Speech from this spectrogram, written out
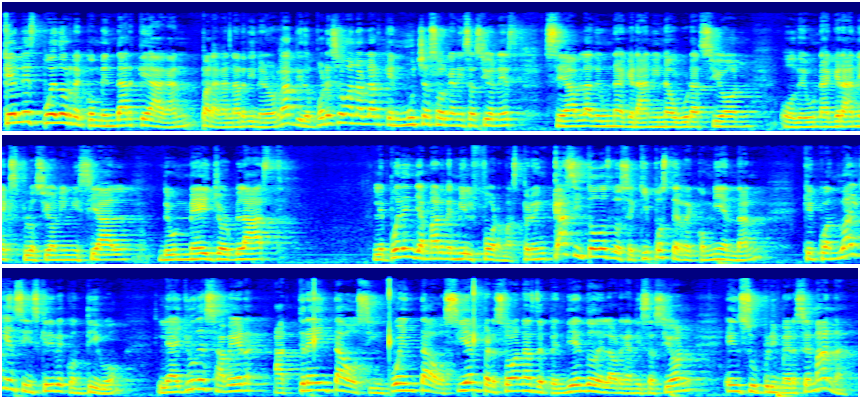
¿qué les puedo recomendar que hagan para ganar dinero rápido? Por eso van a hablar que en muchas organizaciones se habla de una gran inauguración o de una gran explosión inicial, de un major blast. Le pueden llamar de mil formas, pero en casi todos los equipos te recomiendan que cuando alguien se inscribe contigo, le ayudes a ver a 30 o 50 o 100 personas, dependiendo de la organización, en su primer semana.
